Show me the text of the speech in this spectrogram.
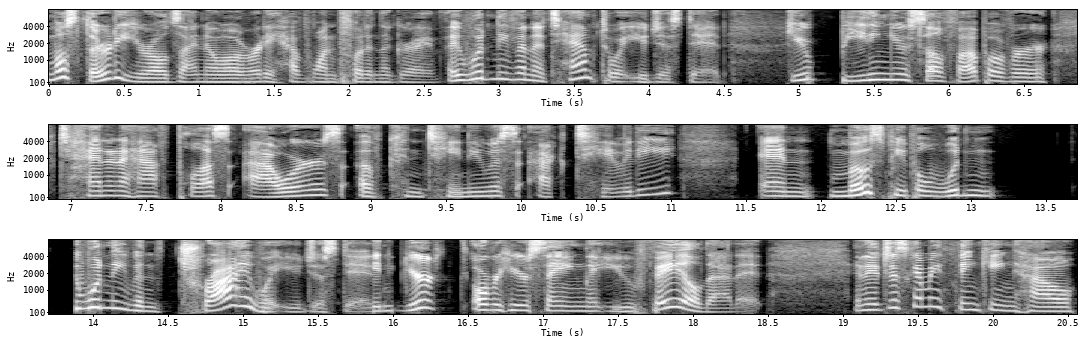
most 30 year olds I know already have one foot in the grave. They wouldn't even attempt what you just did. You're beating yourself up over 10 and a half plus hours of continuous activity and most people wouldn't wouldn't even try what you just did. And you're over here saying that you failed at it. And it just got me thinking how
